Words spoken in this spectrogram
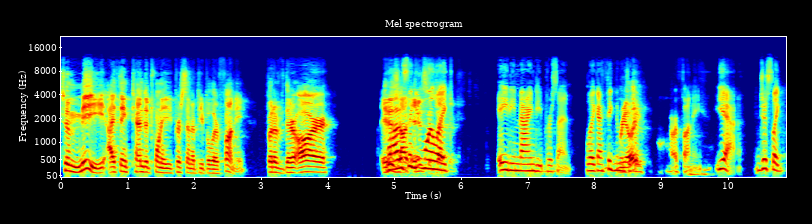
To me, I think ten to twenty percent of people are funny, but if there are, it is. Well, I was it thinking is more like subjective. 80 90% like i think the Really? majority of people are funny yeah just like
